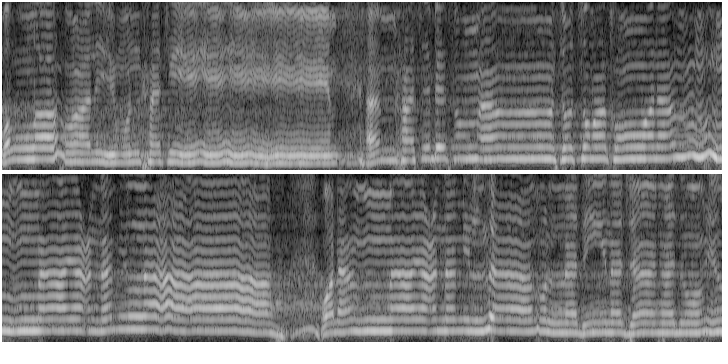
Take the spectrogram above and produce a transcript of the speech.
والله عليم حكيم. أم حسبتم أن تتركوا ولما يعلم الله ولما يعلم الله الذين جاهدوا منكم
